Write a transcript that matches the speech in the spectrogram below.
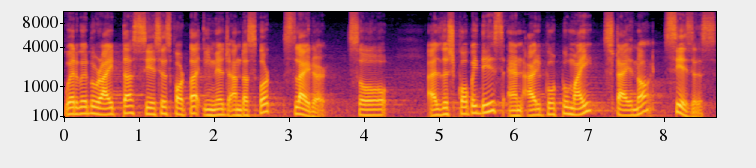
we're going to write the CSS for the image underscore slider. So I'll just copy this and I'll go to my style.css.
